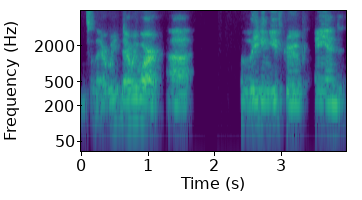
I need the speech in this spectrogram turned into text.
and so there we there we were. Leading youth group. And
